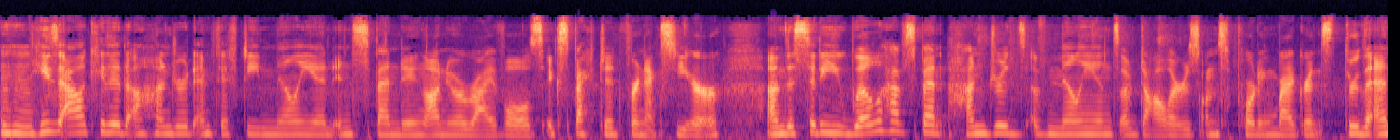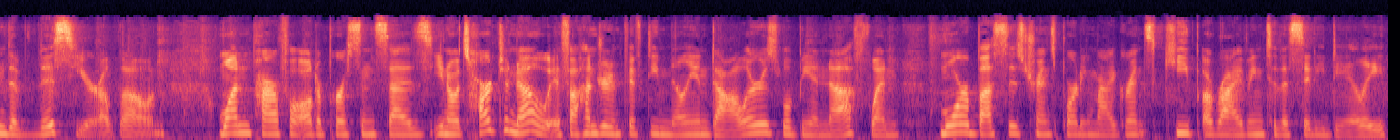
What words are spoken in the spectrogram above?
Mm-hmm. He's allocated 150 million in spending on new arrivals expected for next year. Um, the city will have spent hundreds of millions of dollars on supporting migrants through the end of this year alone. One powerful alderperson says, you know, it's hard to know if $150 million will be enough when more buses transporting migrants keep arriving to the city daily.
